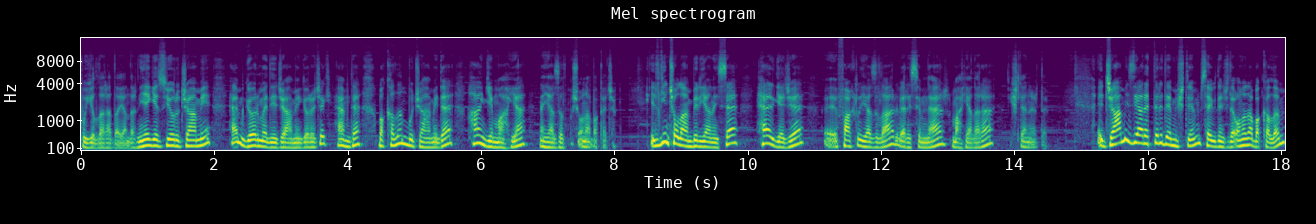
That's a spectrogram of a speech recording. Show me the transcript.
bu yıllara dayanır. Niye geziyoruz cami? Hem görmediği camiyi görecek hem de bakalım bu camide hangi mahya ne yazılmış ona bakacak. İlginç olan bir yanı ise her gece e, farklı yazılar ve resimler mahyalara işlenirdi. E, cami ziyaretleri demiştim sevgili dinleyiciler ona da bakalım.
